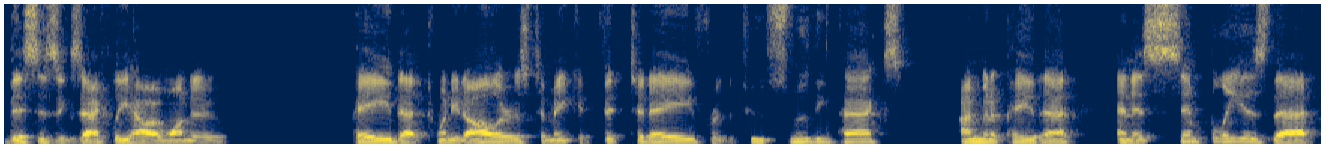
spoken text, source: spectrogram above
This is exactly how I want to pay that $20 to make it fit today for the two smoothie packs. I'm going to pay that. And as simply as that,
